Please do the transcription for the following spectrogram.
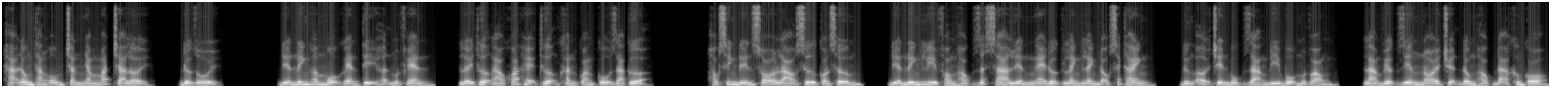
Hạ Đông Thăng ôm chăn nhắm mắt trả lời, được rồi. Điền Ninh hâm mộ ghen tị hận một phen, lấy thượng áo khoác hệ thượng khăn quàng cổ ra cửa. Học sinh đến so lão sư còn sớm, Điền Ninh ly phòng học rất xa liền nghe được lanh lảnh đọc sách thanh, đứng ở trên bục giảng đi bộ một vòng, làm việc riêng nói chuyện đồng học đã không có,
